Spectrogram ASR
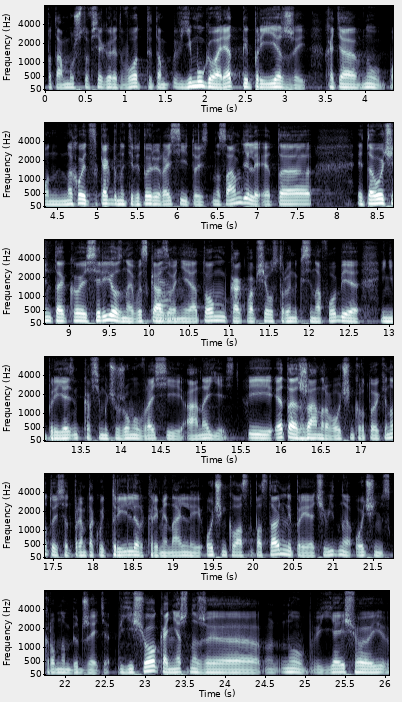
потому что все говорят, вот ты там, ему говорят, ты приезжий. Хотя, ну, он находится как бы на территории России. То есть, на самом деле, это это очень такое серьезное высказывание да. о том, как вообще устроена ксенофобия и неприязнь ко всему чужому в России, а она есть. И это жанрово очень крутое кино, то есть это прям такой триллер криминальный, очень классно поставленный при, очевидно, очень скромном бюджете. Еще, конечно же, ну, я еще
